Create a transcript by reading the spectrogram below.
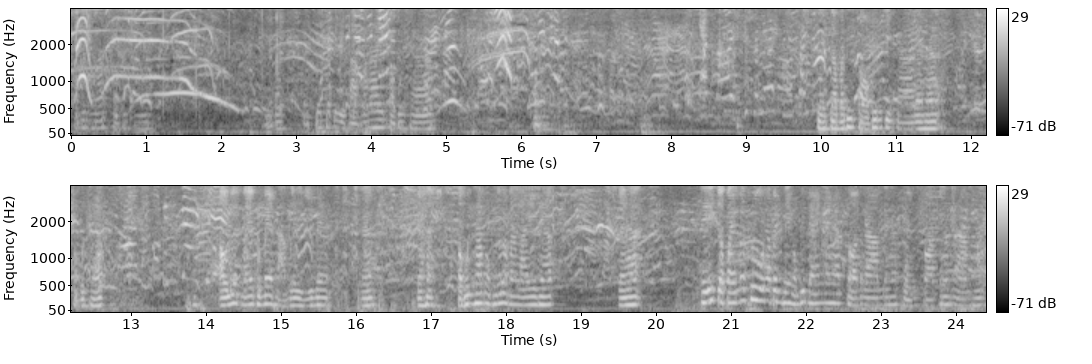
ขอบคุณครับขอบคุณครับ ยวนะเลยวเจ๊กระดีฝากมาให้ขอบคุณครับขอบคุณเดินทางมาที่สองพฤศจิกาแล้วฮะ ขอบคุณครับ เอาเลือดไหมคุณแม่ถามเลยอย่างนี้แม่นะนะฮะขอบคุณครับขอบคุณสำหรับมาลัยครับ นะฮะเพลงที่จบไปเมื่อครู่ครับเป็นเพลงของพี่แบงค์นะครับ สอนรามนะครับผมสอนพระรามครับ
